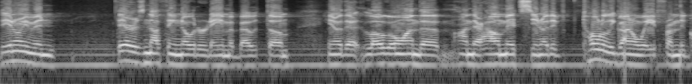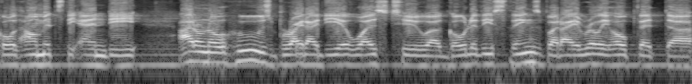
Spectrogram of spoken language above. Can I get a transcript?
They don't even. There is nothing Notre Dame about them. You know the logo on the on their helmets. You know they've totally gone away from the gold helmets, the ND. I don't know whose bright idea it was to uh, go to these things, but I really hope that uh,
